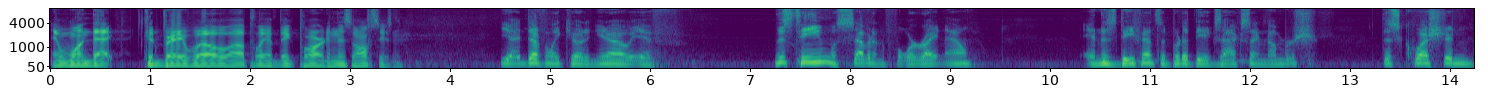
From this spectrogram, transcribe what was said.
and one that could very well uh, play a big part in this offseason. Yeah, it definitely could. And, you know, if this team was 7 and 4 right now and this defense had put up the exact same numbers, this question,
